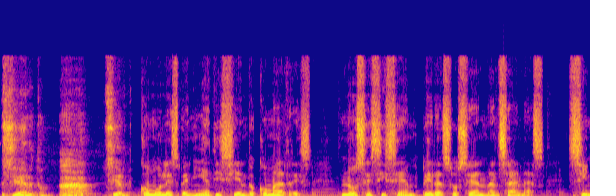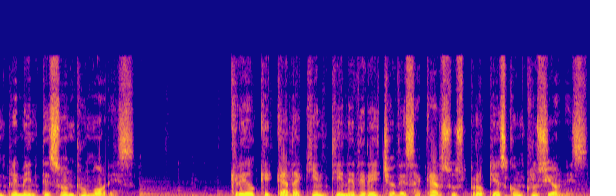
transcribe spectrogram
Cierto, ¿ah? Cierto. Como les venía diciendo comadres, no sé si sean peras o sean manzanas, simplemente son rumores. Creo que cada quien tiene derecho de sacar sus propias conclusiones.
